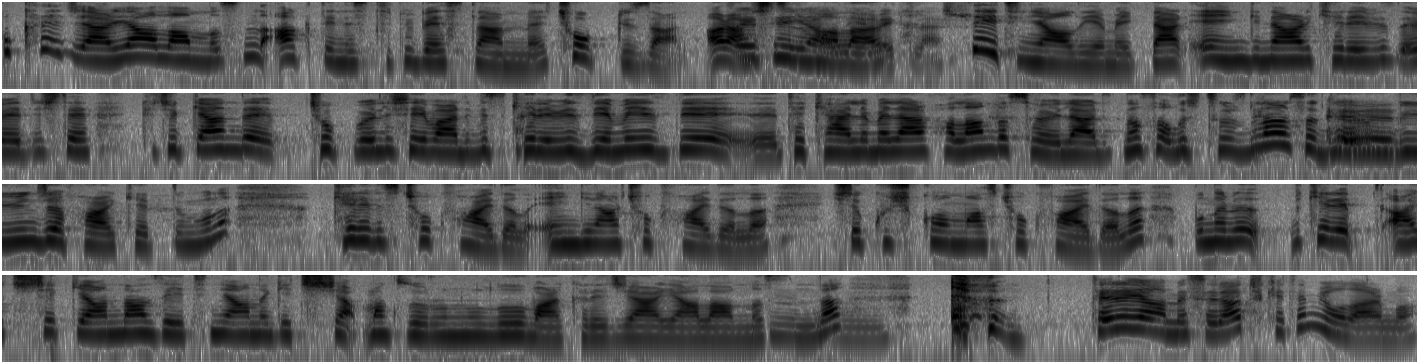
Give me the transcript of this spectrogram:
Bu karaciğer yağlanmasında Akdeniz tipi beslenme çok güzel. Zeytinyağlı Araştırmalar. yemekler. Zeytinyağlı yemekler, enginar, kereviz. Evet işte küçükken de çok böyle şey vardı. Biz kereviz yemeyiz diye e, tekerlemeler falan da söylerdik. Nasıl alıştırdılarsa diyorum Evet. büyüyünce fark ettim bunu. Kereviz çok faydalı, enginar çok faydalı, işte kuşkonmaz çok faydalı. Bunları bir kere ayçiçek yağından zeytinyağına geçiş yapmak zorunluluğu var karaciğer yağlanmasında. Tereyağı mesela tüketemiyorlar mı?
